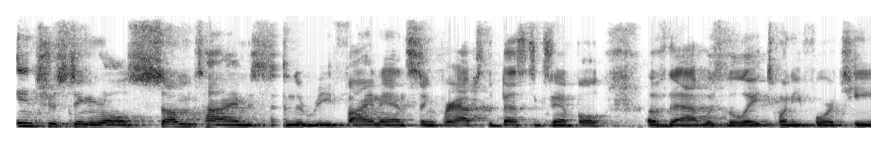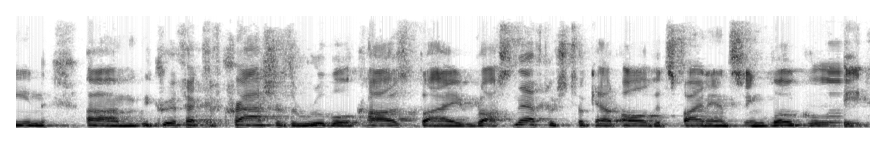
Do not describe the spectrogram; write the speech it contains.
interesting role sometimes in the refinancing. Perhaps the best example of that was the late 2014 um, effective crash of the ruble caused by Rosneft, which took out all of its financing locally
